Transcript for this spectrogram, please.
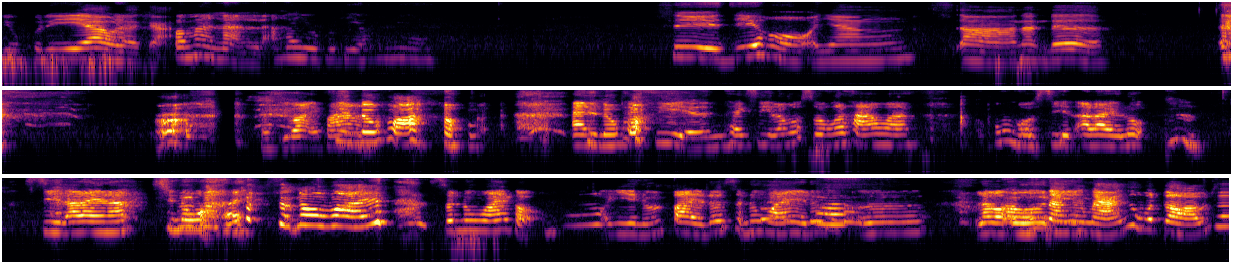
อยู่ผู้เดียวแล้วก็ประมาณนั้นแหละให้อยู่ผู้เดียวเนี่ยสิยี่ห้อหยังอ่านั่นเด้อแต่สิว่าไอ้ป้าซิโนฟาร์ม อันสิแท็น้องกซี่อันแท็กซี่แล้วมาส่งก็ถามว่าพวกหนูซีดอะไรลูกซีดอะไรนะชิโนไวท์สโนไวท์สโนไวท์ก็อู้อีนี่มันไปเด้อสโนไวท์เด้อเออ เราเอาเอมึองดังดีอย่างหนังคือบ่ตอบซะ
